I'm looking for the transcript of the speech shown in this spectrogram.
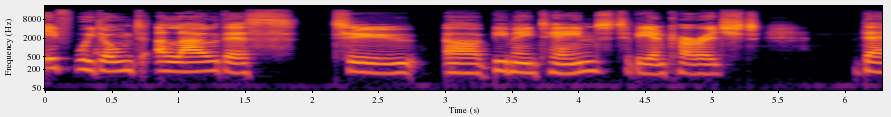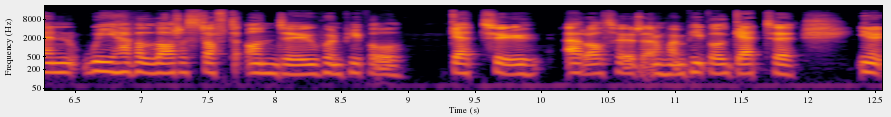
if we don't allow this to uh, be maintained, to be encouraged, then we have a lot of stuff to undo when people get to adulthood and when people get to, you know,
